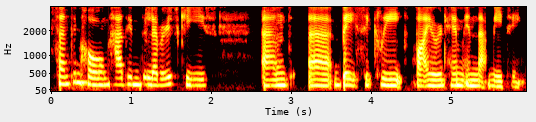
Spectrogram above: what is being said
sent him home, had him deliver his keys, and uh, basically fired him in that meeting.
